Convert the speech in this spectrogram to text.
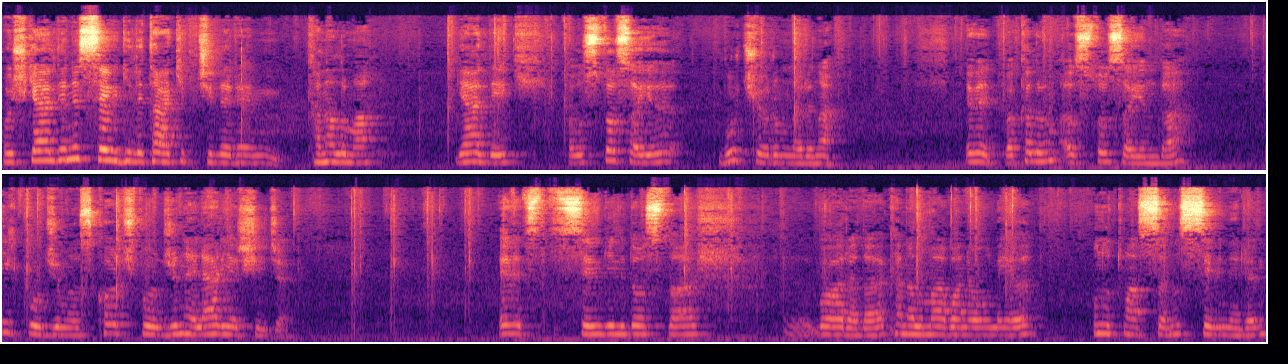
Hoş geldiniz sevgili takipçilerim. Kanalıma geldik. Ağustos ayı burç yorumlarına. Evet bakalım Ağustos ayında ilk burcumuz Koç burcu neler yaşayacak? Evet sevgili dostlar e, bu arada kanalıma abone olmayı unutmazsanız sevinirim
